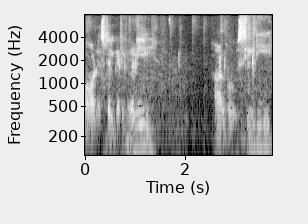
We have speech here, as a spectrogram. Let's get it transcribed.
Pod is still getting ready. Argo CD.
